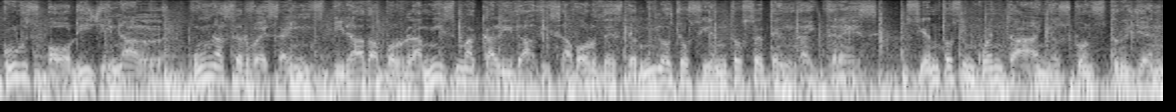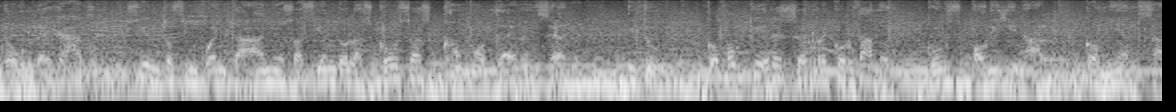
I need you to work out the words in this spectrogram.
Kurs Original, una cerveza inspirada por la misma calidad y sabor desde 1873. 150 años construyendo un legado. 150 años haciendo las cosas como deben ser. ¿Y tú, cómo quieres ser recordado? Kurs Original, comienza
